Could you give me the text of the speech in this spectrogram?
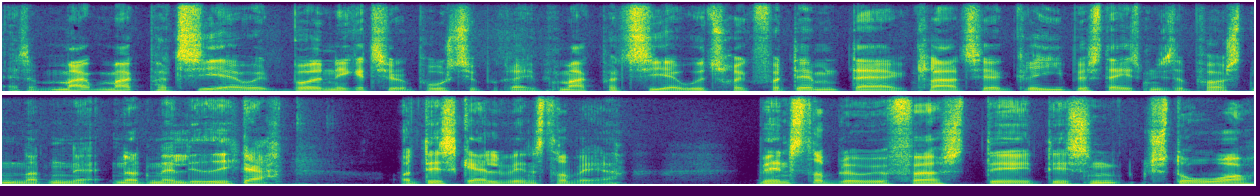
Altså, mag- magtparti er jo et både negativt og positivt begreb. Magtparti er udtryk for dem, der er klar til at gribe statsministerposten, når den er, når den er ledig. Ja. Og det skal Venstre være. Venstre blev jo først det, det sådan store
